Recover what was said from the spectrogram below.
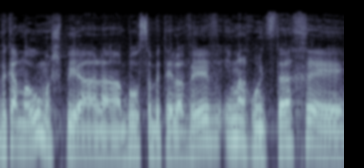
וכמה הוא משפיע על הבורסה בתל אביב. אם אנחנו נצטרך, אה,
